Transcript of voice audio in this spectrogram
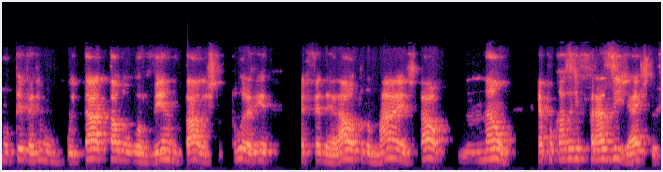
não teve ali um cuidado tal do governo, tal, da estrutura ali é federal, tudo mais, tal. Não, é por causa de frases e gestos.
